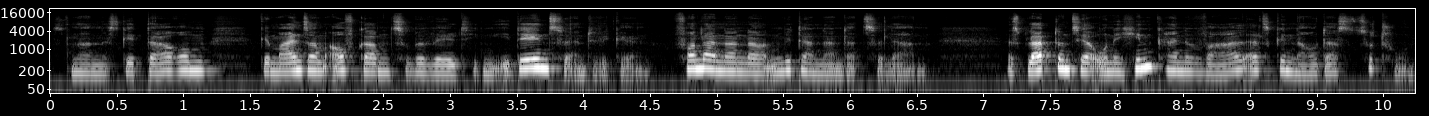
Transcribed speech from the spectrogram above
sondern es geht darum, gemeinsam Aufgaben zu bewältigen, Ideen zu entwickeln, voneinander und miteinander zu lernen. Es bleibt uns ja ohnehin keine Wahl, als genau das zu tun.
